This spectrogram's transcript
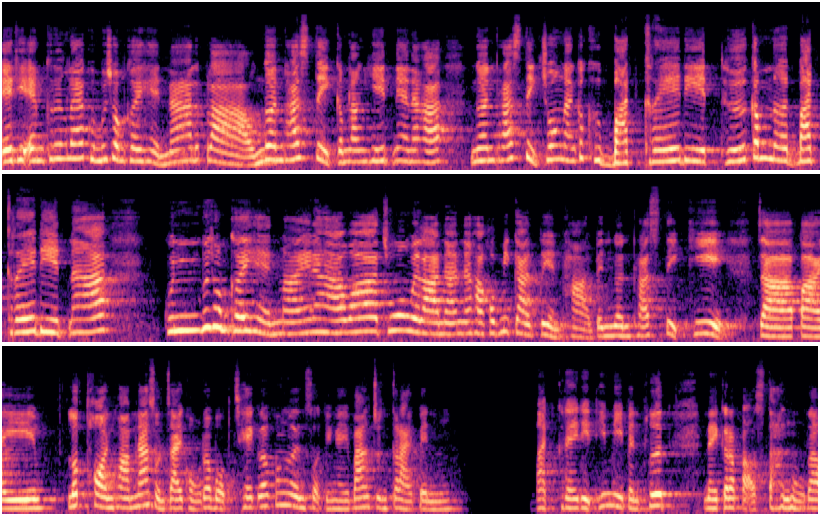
ATM เครื่องแรกคุณผู้ชมเคยเห็นหน้าหรือเปล่า เงินพลาสติกกำลังฮิตเนี่ยนะคะ เงินพลาสติกช่วงนั้นก็คือบัตรเครดิต ถือกำเนิดบัตรเครดิตนะคะคุณผู้ชมเคยเห็นไหมนะคะว่าช่วงเวลานั้นนะคะเขามีการเปลี่ยนผ่านเป็นเงินพลาสติกที่จะไปลดทอนความน่าสนใจของระบบเช็ค แล้วก็เงินสดยังไงบ้างจนกลายเป็น บัตรเครดิตที่มีเป็นพืชในกระเป๋าสตางค์ของเรา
